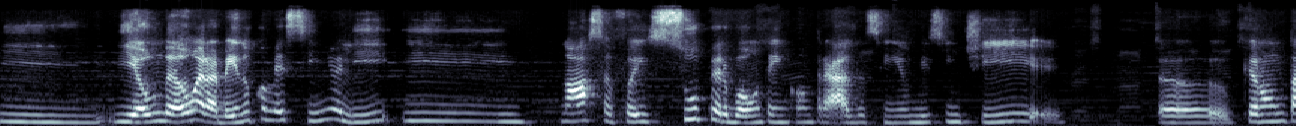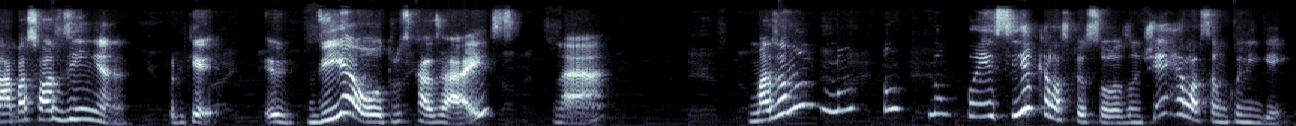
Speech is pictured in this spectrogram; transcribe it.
E, e, eu não, era bem no comecinho ali. E, nossa, foi super bom ter encontrado, assim. Eu me senti uh, que eu não tava sozinha. Porque eu via outros casais, né? Mas eu não, não, não, não conhecia aquelas pessoas, não tinha relação com ninguém.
